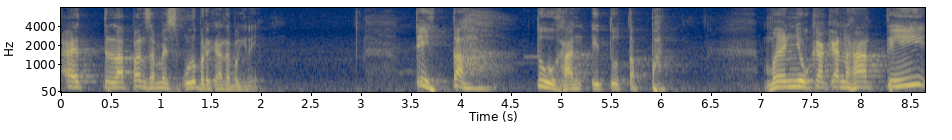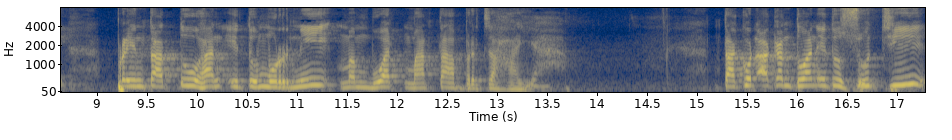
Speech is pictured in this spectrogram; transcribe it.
ayat 8 sampai 10 berkata begini. Titah Tuhan itu tepat. Menyukakan hati, perintah Tuhan itu murni membuat mata bercahaya. Takut akan Tuhan itu suci,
